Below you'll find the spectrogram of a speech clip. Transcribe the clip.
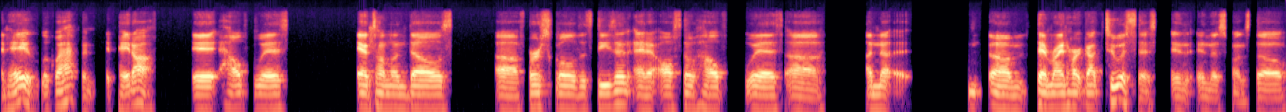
And hey, look what happened. It paid off. It helped with Anton Lundell's uh, first goal of the season, and it also helped with uh, um, Sam Reinhart got two assists in, in this one. So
